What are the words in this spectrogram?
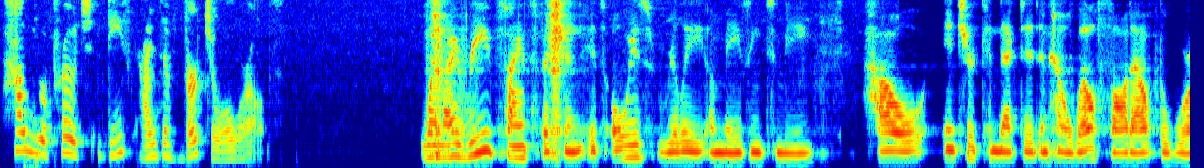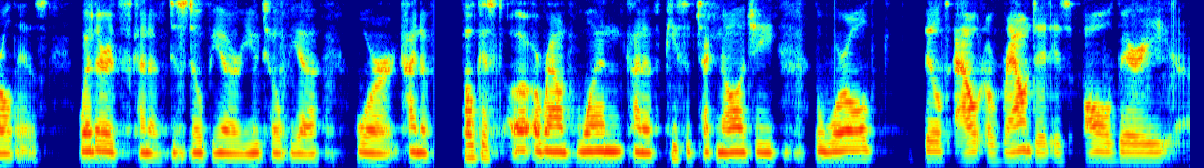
how you approach these kinds of virtual worlds? When I read science fiction, it's always really amazing to me how interconnected and how well thought out the world is, whether it's kind of dystopia or utopia or kind of focused around one kind of piece of technology. The world built out around it is all very uh,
